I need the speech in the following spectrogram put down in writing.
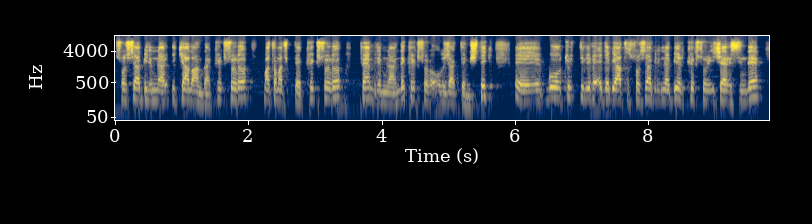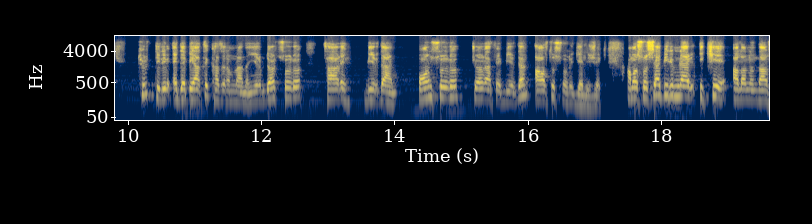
sosyal bilimler iki alanda 40 soru, matematikte 40 soru, fen bilimlerinde 40 soru olacak demiştik. E, bu Türk Dili ve Edebiyatı Sosyal Bilimler bir 40 soru içerisinde Türk Dili Edebiyatı kazanımlarından 24 soru, tarih birden 10 soru, coğrafya birden 6 soru gelecek. Ama sosyal bilimler 2 alanından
